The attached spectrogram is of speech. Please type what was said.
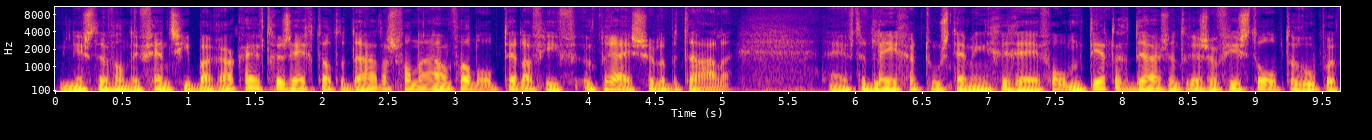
Minister van Defensie Barak heeft gezegd dat de daders van de aanvallen op Tel Aviv een prijs zullen betalen. Hij heeft het leger toestemming gegeven om 30.000 reservisten op te roepen.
